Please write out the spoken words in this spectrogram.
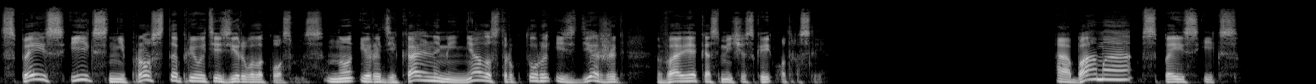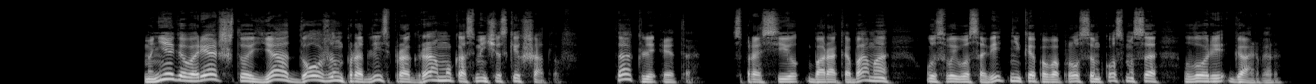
SpaceX не просто приватизировала космос, но и радикально меняла структуру издержек в авиакосмической отрасли. Обама в SpaceX Мне говорят, что я должен продлить программу космических шаттлов. Так ли это? спросил Барак Обама у своего советника по вопросам космоса Лори Гарвер —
